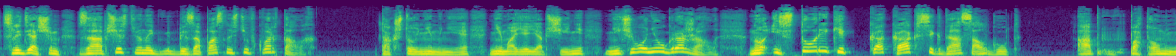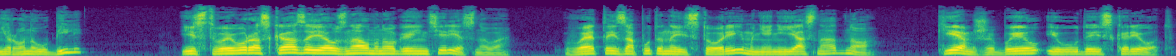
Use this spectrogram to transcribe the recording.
следящим за общественной безопасностью в кварталах. Так что ни мне, ни моей общине ничего не угрожало. Но историки, как, как всегда, солгут. А потом Нерона убили. Из твоего рассказа я узнал много интересного. В этой запутанной истории мне не ясно одно. Кем же был Иуда Искариот?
